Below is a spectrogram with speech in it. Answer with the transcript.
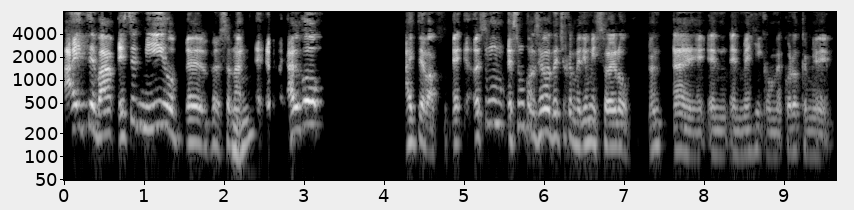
ahí te va. Este es mi eh, personal. Eh, eh, algo, ahí te va. Eh, es un, es un consejo, de hecho, que me dio mi suegro en, en México. Me acuerdo que me,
